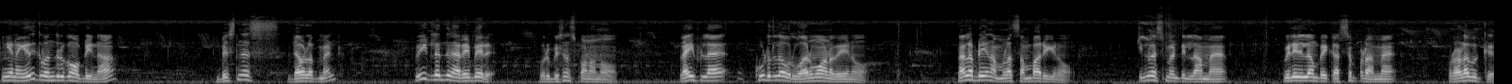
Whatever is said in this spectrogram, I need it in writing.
இங்கே நாங்கள் எதுக்கு வந்திருக்கோம் அப்படின்னா பிஸ்னஸ் டெவலப்மெண்ட் வீட்டிலேருந்து நிறைய பேர் ஒரு பிஸ்னஸ் பண்ணணும். லைஃப்பில் கூடுதலாக ஒரு வருமானம் வேணும். நல்லபடியாக நம்மளாம் சம்பாதிக்கணும். இன்வெஸ்ட்மெண்ட் இல்லாமல் வெளியிலலாம் போய் கஷ்டப்படாமல் ஓரளவுக்கு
